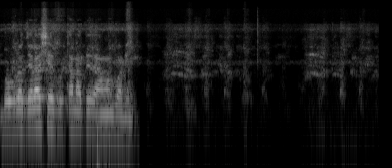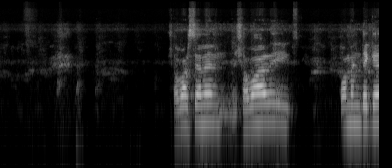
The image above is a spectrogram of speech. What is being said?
বগুড়া জেলা শেরপুর থানাতে আমার বাড়ি। সবার চ্যানেল সবার কমেন্ট দেখে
